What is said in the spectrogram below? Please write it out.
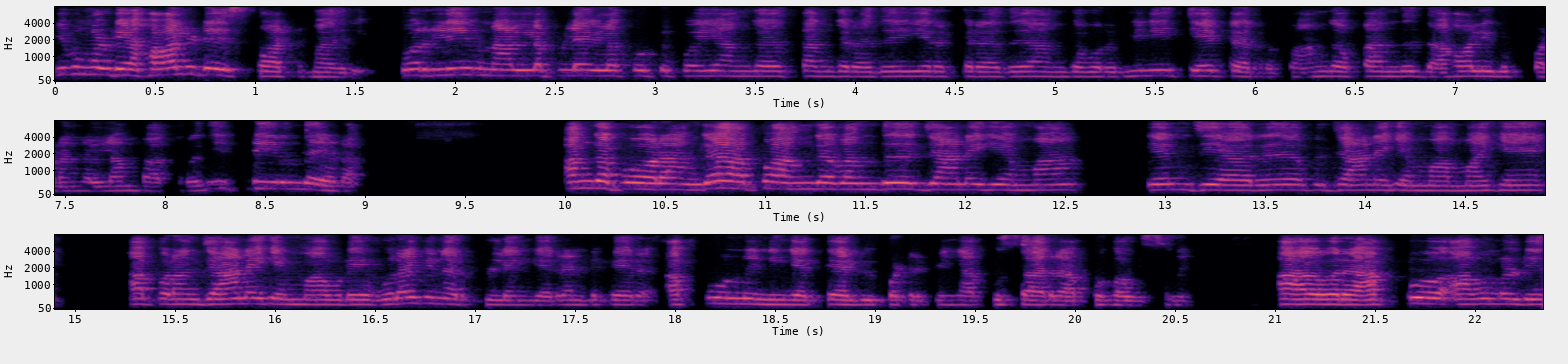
இவங்களுடைய ஹாலிடே ஸ்பாட் மாதிரி. ஒரு லீவ் நாள்ல பிள்ளைகளை கூட்டு போய் அங்க தங்குறது இருக்கிறது அங்க ஒரு மினி தியேட்டர் இருக்கும். அங்க உட்காந்து இந்த ஹாலிவுட் படங்கள் எல்லாம் பாக்குறது. இப்படி இருந்த இடம். அங்க போறாங்க. அப்ப அங்க வந்து ஜானகி அம்மா எம்ஜிஆர் ஜானகி அம்மா மகன் அப்புறம் ஜானகி அம்மாவுடைய உறவினர் பிள்ளைங்க ரெண்டு பேர். அப்புன்னு நீங்க கேள்விப்பட்டிருப்பீங்க அப்பு சார் அப்பு ஹவுஸ்னு அவர் அப்பு அவங்களுடைய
